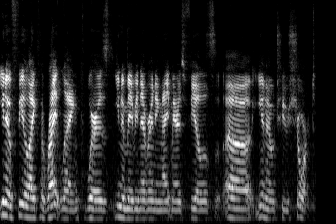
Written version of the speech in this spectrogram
you know, feel like the right length, whereas, you know, maybe Neverending Nightmares feels, uh, you know, too short.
